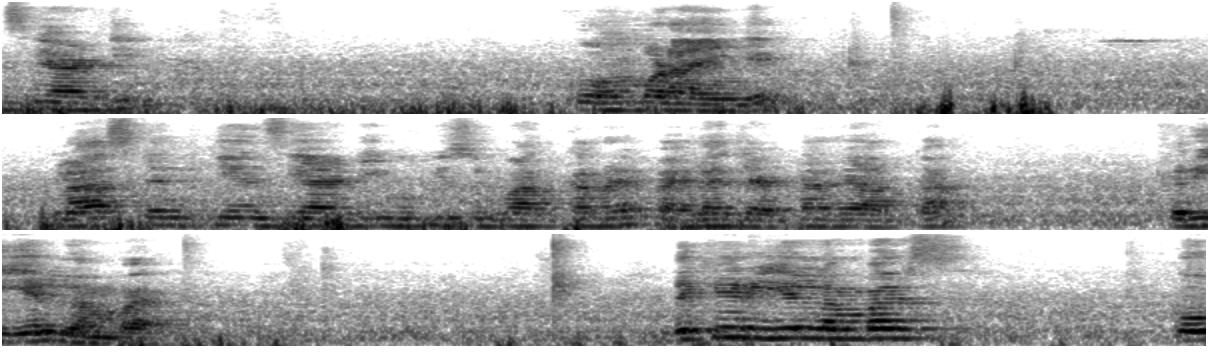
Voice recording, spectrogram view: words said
एनसीईआरटी को हम पढ़ाएँगे। क्लास टेंथ की एनसीईआरटी बुक की शुरुआत कर रहे हैं। पहला चैप्टर है आपका रियल नंबर देखिए रियल नंबर्स को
